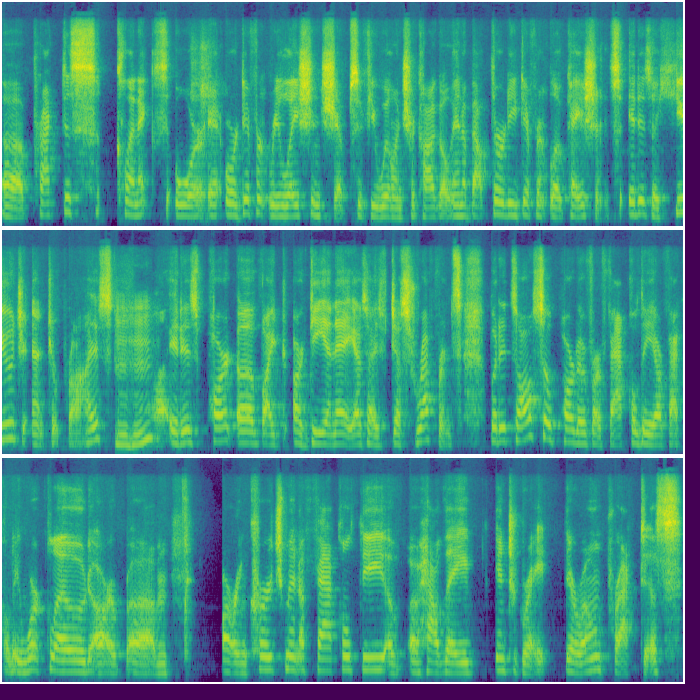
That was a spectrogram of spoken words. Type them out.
uh, practice clinics or or different relationships, if you will, in Chicago in about 30 different locations. It is a huge enterprise. Mm-hmm. Uh, it is part of our DNA, as I've just referenced, but it's also part of our faculty, our faculty workload, our um, our encouragement of faculty of, of how they integrate their own practice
